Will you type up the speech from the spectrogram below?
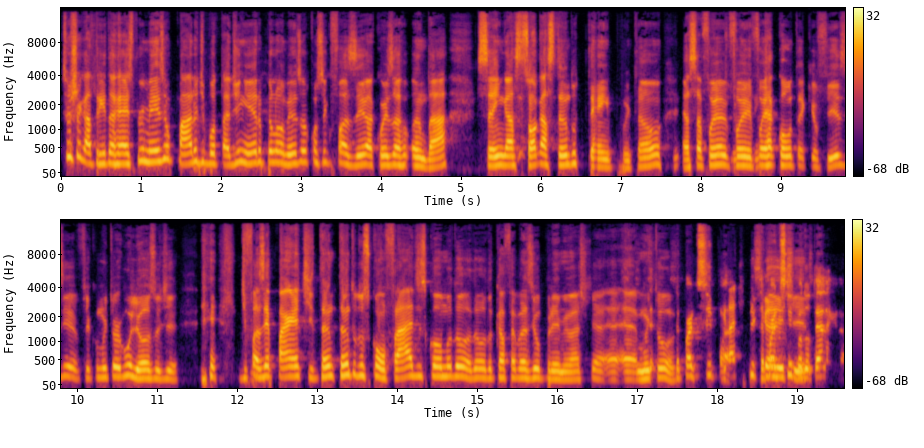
Se eu chegar a 30 reais por mês, eu paro de botar dinheiro, pelo menos eu consigo fazer a coisa andar sem só gastando tempo. Então, essa foi, foi, foi a conta que eu fiz e fico muito orgulhoso de, de fazer parte tanto, tanto dos confrades como do, do, do Café Brasil Premium. Eu acho que é, é muito. Você participa? Você participa do Telegram,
